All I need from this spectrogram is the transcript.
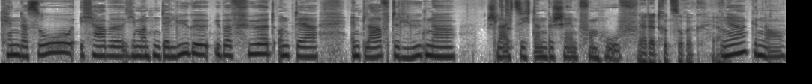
kennen das so. Ich habe jemanden der Lüge überführt und der entlarvt verkaufte Lügner schleicht sich dann beschämt vom Hof. Ja, der tritt zurück. Ja. ja, genau.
